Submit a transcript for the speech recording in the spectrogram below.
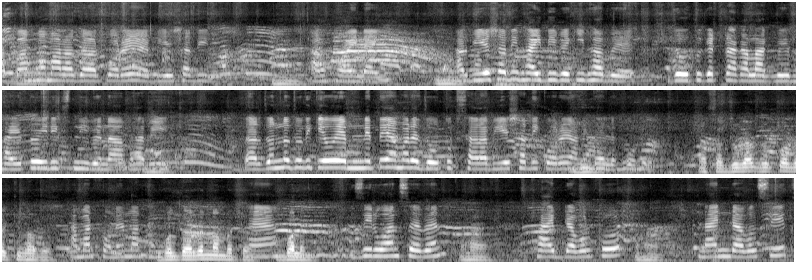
আব্বা আম্মা মারা যাওয়ার পরে বিয়ে শাদি আর হয় নাই। আর বিয়ে শাদি ভাই দিবে কীভাবে? যৌতুকের টাকা লাগবে ভাই তো এই রিস্ক নিবে না ভাবি। তার জন্য যদি কেউ এমনিতে আমার যৌতুক ছাড়া বিয়ে শাদি করে আমি তাহলে করব। আচ্ছা যোগাযোগ করবে কীভাবে? আমার ফোনের মাধ্যমে। বলতে পারবেন নাম্বারটা? হ্যাঁ। বলেন। জিরো ওয়ান সেভেন হ্যাঁ। ফাইভ ডাবল ফোর হ্যাঁ। Nine double six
